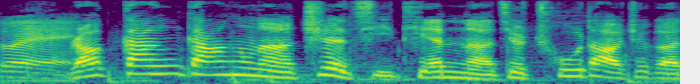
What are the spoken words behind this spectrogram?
对。然后刚刚呢，这几天呢，就出到这个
